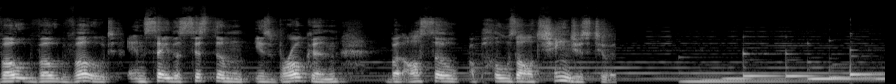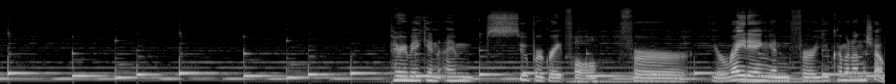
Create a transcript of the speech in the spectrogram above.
vote, vote, vote and say the system is broken, but also oppose all changes to it. Perry Bacon, I'm super grateful for your writing and for you coming on the show.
